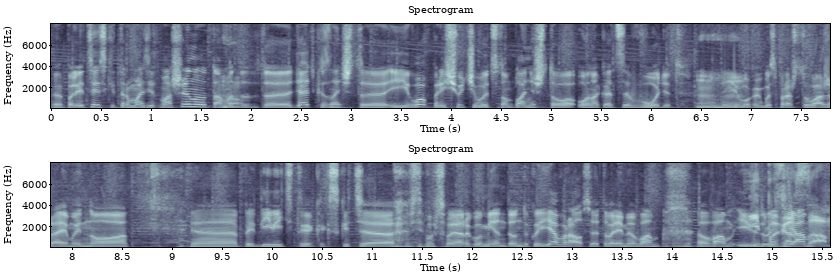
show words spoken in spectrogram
Э, Полицейский тормозит машину, там Ну. этот э, дядька, значит, э, и его прищучивают в том плане, что он, оказывается, вводит. Мгм. Его как бы спрашивают, уважаемый, но э, предъявите, как сказать, э, все свои аргументы. Он такой, я врал все это время вам, вам и, И по друзьям. газам.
